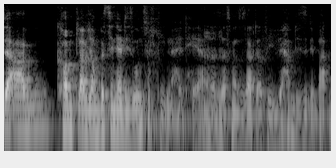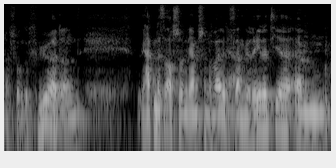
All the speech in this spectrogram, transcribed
da kommt, glaube ich, auch ein bisschen her diese Unzufriedenheit her. Mhm. Also, dass man so sagt, irgendwie, wir haben diese Debatten doch schon geführt und wir hatten das auch schon, wir haben schon eine Weile ja. zusammen geredet hier. Ähm,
